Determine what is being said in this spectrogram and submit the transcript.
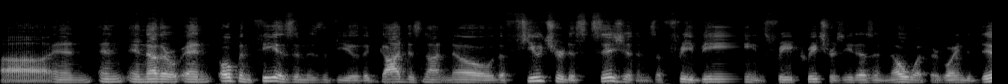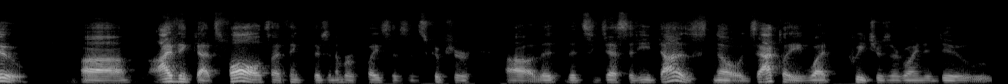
Uh, and and another and open theism is the view that God does not know the future decisions of free beings, free creatures. He doesn't know what they're going to do. Uh, I think that's false. I think there's a number of places in Scripture uh, that that suggest that He does know exactly what creatures are going to do,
